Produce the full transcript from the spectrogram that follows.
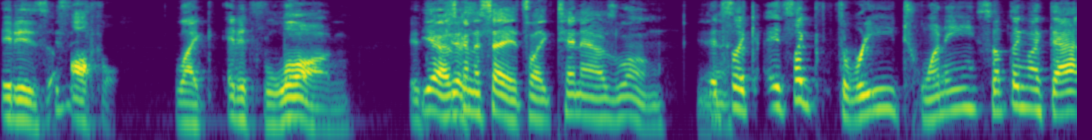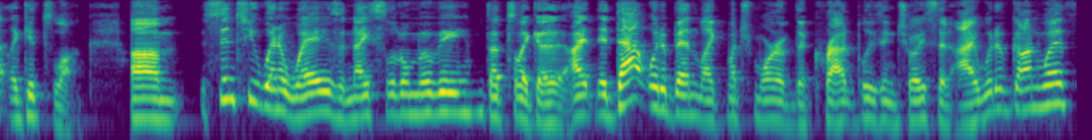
It is awful. Like and it's long. It's yeah, I was just- gonna say it's like ten hours long. Yeah. it's like it's like three twenty something like that. Like it's long. Um, since you went away is a nice little movie. That's like a I, that would have been like much more of the crowd pleasing choice that I would have gone with.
